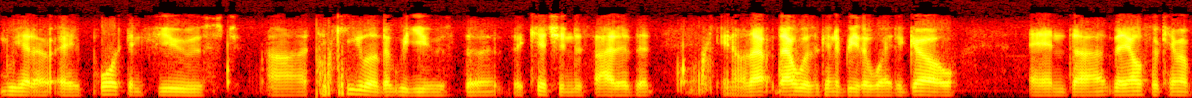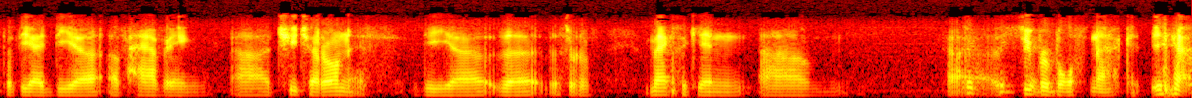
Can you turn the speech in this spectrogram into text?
we had a, a pork infused uh, tequila that we used. The the kitchen decided that, you know, that that was going to be the way to go, and uh, they also came up with the idea of having uh, chicharrones, the uh, the the sort of Mexican um, uh, Super Bowl snack. Yeah.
